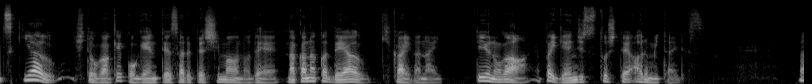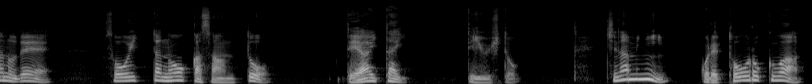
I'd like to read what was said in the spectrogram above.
付き合う人が結構限定されてしまうのでなかなか出会う機会がないっていうのがやっぱり現実としてあるみたいです。なのでそういった農家さんと出会いたいっていう人ちなみにこれ登録は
